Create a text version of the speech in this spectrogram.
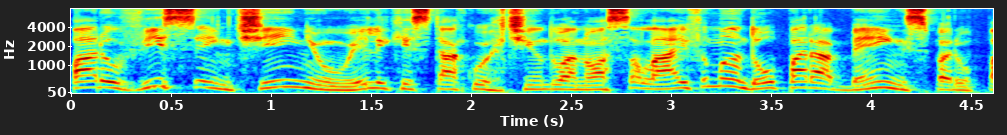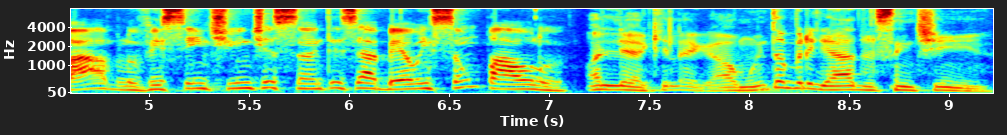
para o Vicentinho, ele que está curtindo a nossa live, mandou parabéns para o Pablo Vicentinho de Santa Isabel, em São Paulo. Olha que legal. Muito obrigado, Vicentinho.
